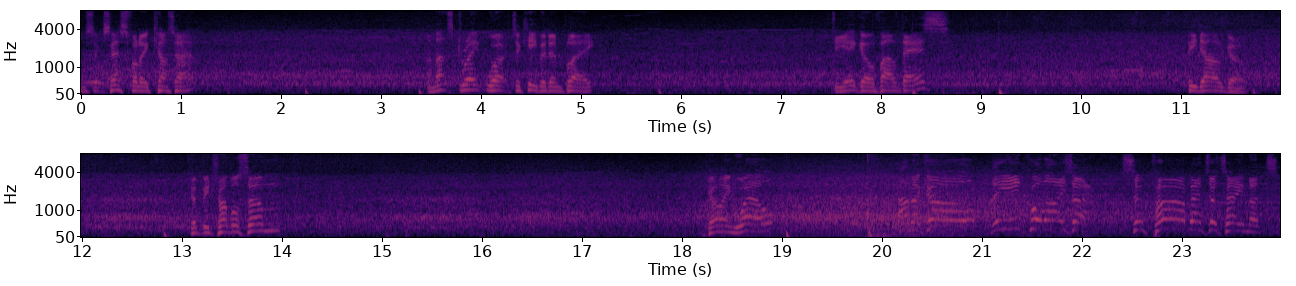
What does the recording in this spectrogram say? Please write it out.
Well, successfully cut out. And that's great work to keep it in play. Diego Valdez. Fidalgo. Could be troublesome. Going well. And a goal, the equaliser. Superb entertainment.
